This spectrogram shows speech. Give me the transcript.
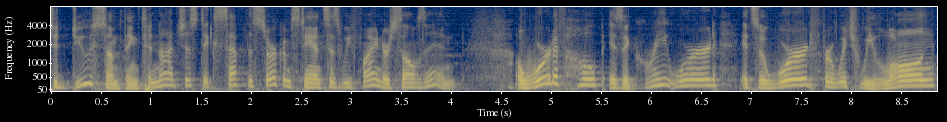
to do something, to not just accept the circumstances we find ourselves in. A word of hope is a great word. It's a word for which we long,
